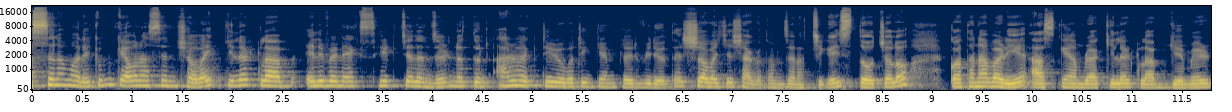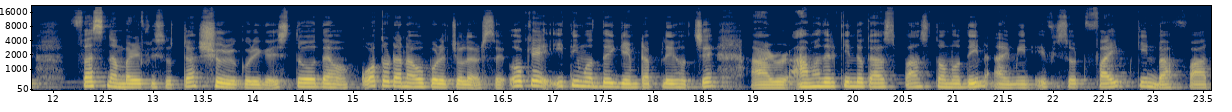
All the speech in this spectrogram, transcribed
আসসালামু আলাইকুম, কেমন আছেন সবাই? Killer club eleven X hit চ্যালেঞ্জের নতুন আরও একটি রোবোটিক গেম প্লের ভিডিওতে সবাইকে স্বাগতম জানাচ্ছি গাইস তো চলো কথা না বাড়িয়ে আজকে আমরা কিলার ক্লাব গেমের ফার্স্ট নাম্বার এপিসোডটা শুরু করি গাইস তো দেখো, কতটা না উপরে চলে আসছে। ওকে ইতিমধ্যেই গেমটা প্লে হচ্ছে। আর আমাদের কিন্তু কাজ পাঁচতম দিন আই মিন এপিসোড ফাইভ কিংবা ফাট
